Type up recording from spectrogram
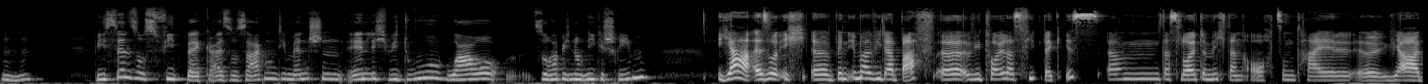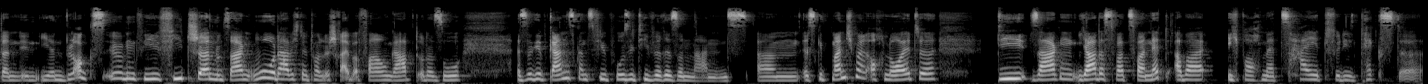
Mhm. Wie ist denn so das Feedback? Also sagen die Menschen ähnlich wie du, wow, so habe ich noch nie geschrieben? Ja, also ich äh, bin immer wieder baff, äh, wie toll das Feedback ist, ähm, dass Leute mich dann auch zum Teil äh, ja dann in ihren Blogs irgendwie featuren und sagen, oh, da habe ich eine tolle Schreiberfahrung gehabt oder so. Also es gibt ganz, ganz viel positive Resonanz. Ähm, es gibt manchmal auch Leute, die sagen, ja, das war zwar nett, aber ich brauche mehr Zeit für die Texte,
